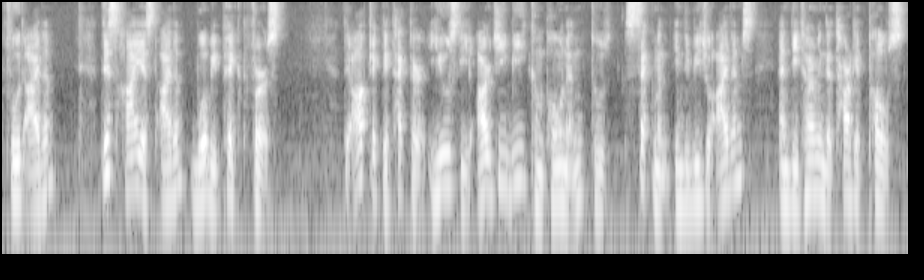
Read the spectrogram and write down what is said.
food item. This highest item will be picked first. The object detector uses the RGB component to segment individual items and determine the target pose.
